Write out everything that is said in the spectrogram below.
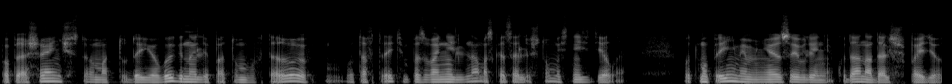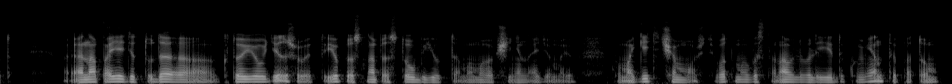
попрошайничеством, оттуда ее выгнали, потом во второе, вот а в третьем позвонили нам и сказали, что мы с ней сделаем. Вот мы примем у нее заявление, куда она дальше пойдет. Она поедет туда, кто ее удерживает, ее просто-напросто убьют там, и мы вообще не найдем ее. Помогите, чем можете. Вот мы восстанавливали ей документы, потом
